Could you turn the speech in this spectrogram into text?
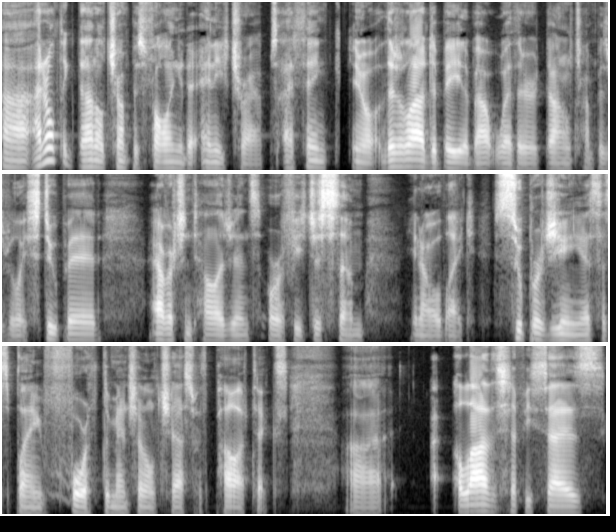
Uh, I don't think Donald Trump is falling into any traps. I think, you know, there's a lot of debate about whether Donald Trump is really stupid, average intelligence, or if he's just some, you know, like super genius that's playing fourth dimensional chess with politics. Uh, a lot of the stuff he says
